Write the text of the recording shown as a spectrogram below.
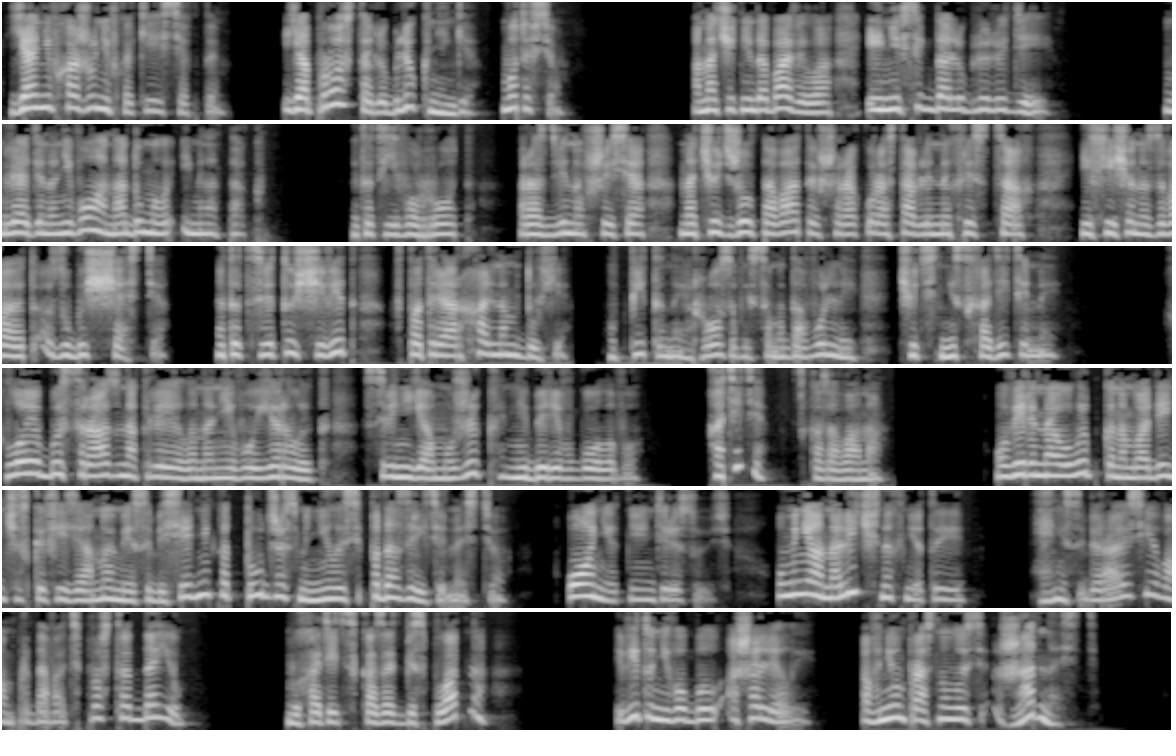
«Я не вхожу ни в какие секты. Я просто люблю книги. Вот и все. Она чуть не добавила «и не всегда люблю людей». Глядя на него, она думала именно так. Этот его рот, раздвинувшийся на чуть желтоватых, широко расставленных резцах, их еще называют «зубы счастья», этот цветущий вид в патриархальном духе. Упитанный, розовый, самодовольный, чуть снисходительный. Хлоя бы сразу наклеила на него ярлык «Свинья-мужик, не бери в голову». «Хотите?» — сказала она. Уверенная улыбка на младенческой физиономии собеседника тут же сменилась подозрительностью. «О, нет, не интересуюсь. У меня наличных нет и...» «Я не собираюсь ее вам продавать, просто отдаю». «Вы хотите сказать бесплатно?» Вид у него был ошалелый. В нем проснулась жадность.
